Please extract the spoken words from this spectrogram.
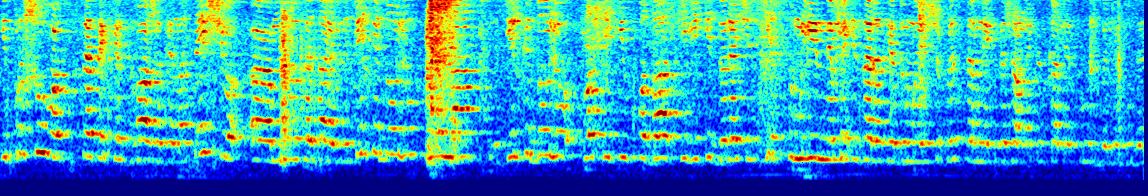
І прошу вас все-таки зважити на те, що е, ми розглядаємо не тільки долю майна, не тільки долю платників податків, які, до речі, є сумлінними. І зараз я думаю, що представник Державної фіскальної служби не буде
